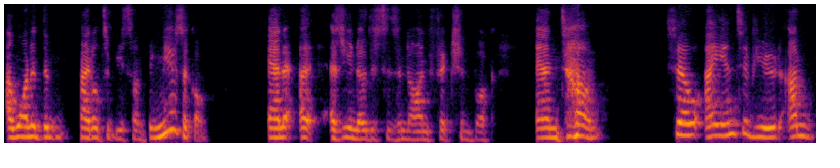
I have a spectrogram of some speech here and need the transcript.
I wanted the title to be something musical. And uh, as you know, this is a nonfiction book. And um, so I interviewed, I'm,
